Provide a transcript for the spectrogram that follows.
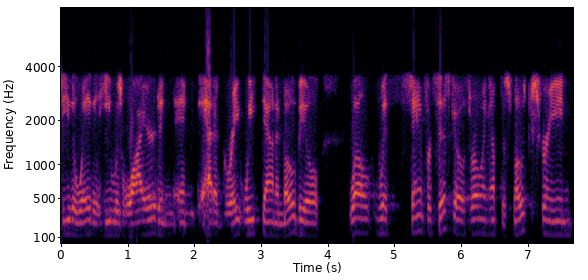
see the way that he was wired, and and had a great week down in Mobile. Well, with San Francisco throwing up the smoke screen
